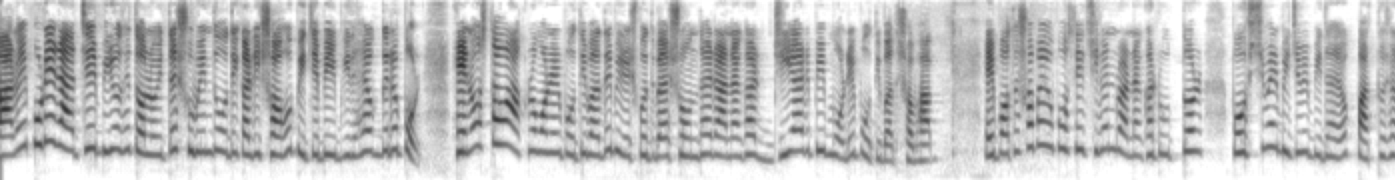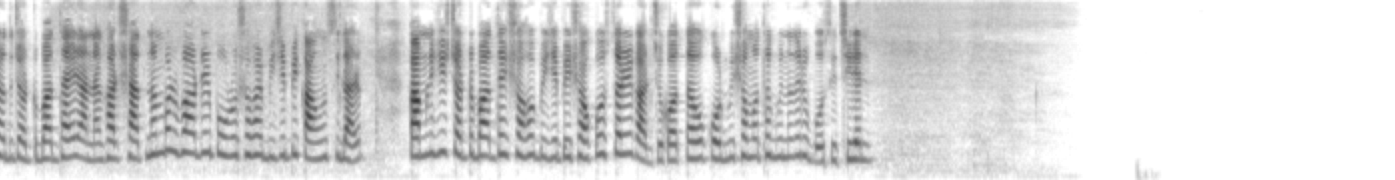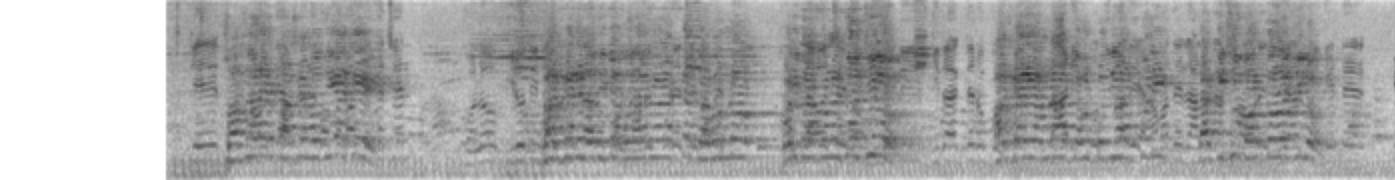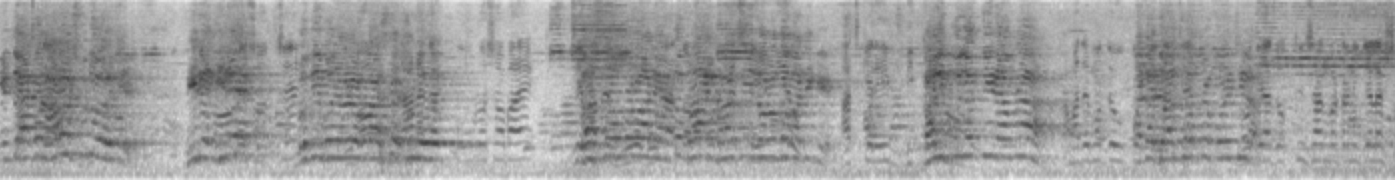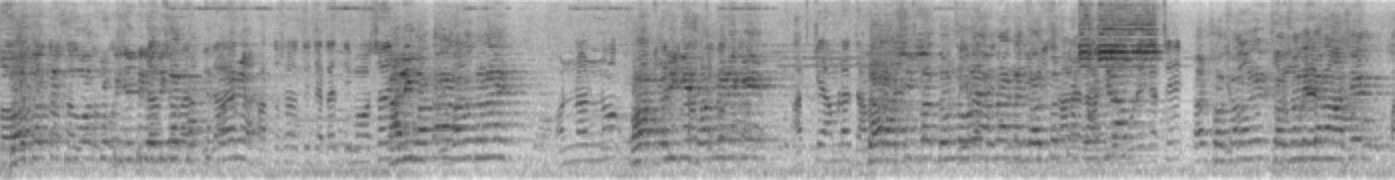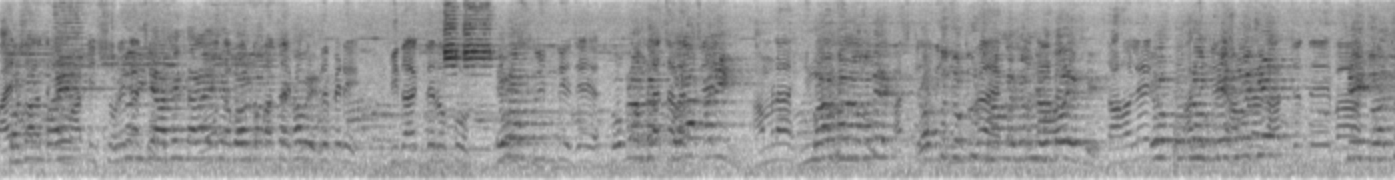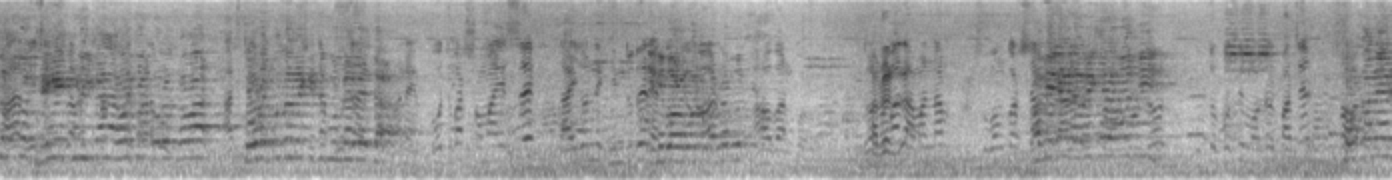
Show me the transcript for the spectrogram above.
বারুইপুরে রাজ্যের বিরোধী দলনেতা শুভেন্দু অধিকারী সহ বিজেপির বিধায়কদের ওপর হেনস্থা ও আক্রমণের প্রতিবাদে বৃহস্পতিবার সন্ধ্যায় রানাঘাট জিআরপি মোড়ে প্রতিবাদ সভা। এই পথসভায় উপস্থিত ছিলেন রানাঘাট উত্তর, পশ্চিমের বিজেপি বিধায়ক পার্থসারথী চট্টোপাধ্যায়, রানাঘাট সাত নম্বর ওয়ার্ডের পৌরসভার বিজেপি কাউন্সিলর কামলেশীষ চট্টোপাধ্যায় সহ বিজেপির সকল স্তরের কার্যকর্তা ও কর্মী সমর্থক বৃন্দদের উপস্থিত ছিলেন। বিধায়কদের উপর আমাদের হয়েছিল গেটে কিন্তু এখন আবার শুরু হয়েছে। ধীরে ধীরে নদী বোঝানোর কাজটা শুরু হয়েছে পৌরসভায় যেভাবে আজকের এই আমাদের মধ্যে নদিয়া দক্ষিণ সাংগঠনিক জেলার সভাপতি চ্যাটার্জি মহাশয় অন্যান্য আজকে আমরা সারা গেছে পায়ের তলা থেকে মাটি সরে গেছে আসেন তারা এসে মমতা জল বন্দ্যোপাধ্যায় খাবে বুঝতে পেরে বিধায়কদের ওপর মুসলিম দিয়ে যে হামলা চালাচ্ছে আমরা হিন্দু হিন্দু আজকে রক্ত যদি চক্ষু হিন্দুরা একত্র না হয় হয়েছে। তাহলে প্রোগ্রাম আজকে শেষ আমরা হয়েছে। রাজ্যতে বা সারা দেশে কীভাবে থাকতে পারব। আজকে পৌরপ্রধানের কিছু গুন্ডাদের দ্বারা। মানে বোঝবার সময় এসছে তাই জন্য হিন্দুদের একত্র হওয়ার আহ্বান করব ধন্যবাদ আমার নাম শুভঙ্কর সাহা। উত্তর পশ্চিম মন্ডল পাঁচের সরকারের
